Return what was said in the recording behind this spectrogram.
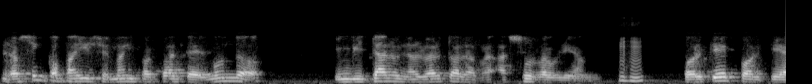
Los cinco países más importantes del mundo invitaron a Alberto a, la- a su reunión. Ujú. ¿Por qué? Porque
